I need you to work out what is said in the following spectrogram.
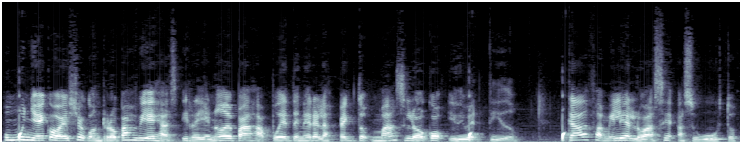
Un muñeco hecho con ropas viejas y relleno de paja puede tener el aspecto más loco y divertido. Cada familia lo hace a su gusto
